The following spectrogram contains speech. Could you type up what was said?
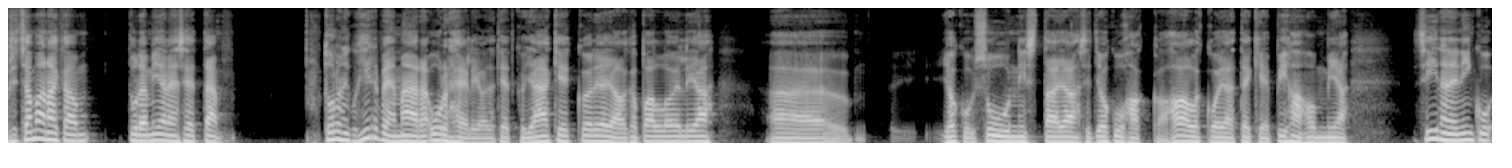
Sitten samaan aikaan tulee mieleen se, että tuolla on niin hirveä määrä urheilijoita, tiedätkö, jääkiekkoilija, jalkapalloilija, ää, joku suunnistaja, sitten joku hakkaa halkoja, tekee pihahommia. Siinä ne niin kuin,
